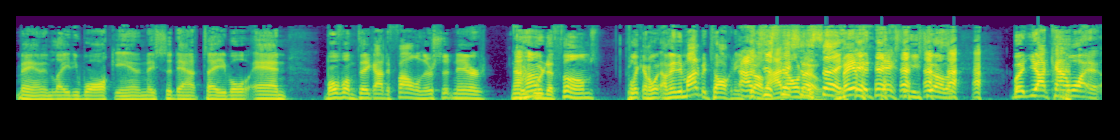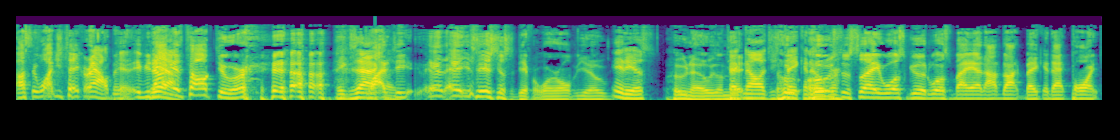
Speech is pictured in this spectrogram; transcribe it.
man and lady walk in and they sit down at the table and both of them take out the phone. and They're sitting there uh-huh. with, with their thumbs clicking away. I mean, they might have been talking to each I other. I don't know. Say. May have been texting each other. But yeah, I kind of want. I said, "Why'd you take her out, man? If you're not yeah. going to talk to her, exactly. You, it's, it's, just a different world, you know. It is. Who knows? I mean, Technology's who, taking who's over. Who's to say what's good, what's bad? I'm not making that point.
